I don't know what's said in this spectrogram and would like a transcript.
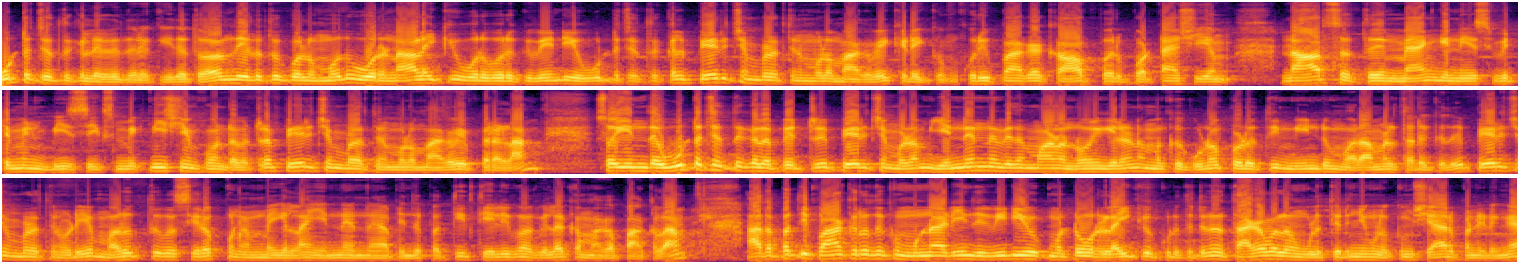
ஊட்டச்சத்துக்கள் இருந்திருக்கு இதை தொடர்ந்து எடுத்துக்கொள்ளும் போது ஒரு நாளைக்கு ஒருவருக்கு வேண்டிய ஊட்டச்சத்துக்கள் பேரிச்சம்பழத்தின் மூலமாகவே கிடைக்கும். குறிப்பாக காப்பர் பொட்டாசியம் நார்சத்து manganese vitamin B six magnesium போன்றவற்றை பேரிச்சம்பழத்தின் மூலமாகவே பெறலாம். ஸோ இந்த ஊட்டச்சத்துக்களை பெற்று பேரிச்சம்பழம் என்னென்ன விதமான நோய்களை நமக்கு குணப்படுத்தி மீண்டும் வராமல் தடுக்குது? பேரிச்சம்பழத்தினுடைய மருத்துவ சிறப்பு நன்மைகள்லாம் என்னென்ன அப்படின்றத பற்றி தெளிவாக விளக்கமாக பார்க்கலாம். அதை பற்றி பார்க்குறதுக்கு முன்னாடி இந்த வீடியோக்கு மட்டும் ஒரு லைக்கை கொடுத்துட்டு இந்த தகவலை உங்களுக்கு தெரிஞ்சவங்களுக்கும் ஷேர் பண்ணிவிடுங்க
